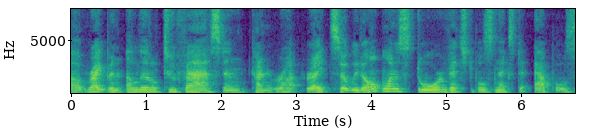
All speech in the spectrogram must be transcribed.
uh, ripen a little too fast and kind of rot, right? So we don't want to store vegetables next to apples,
